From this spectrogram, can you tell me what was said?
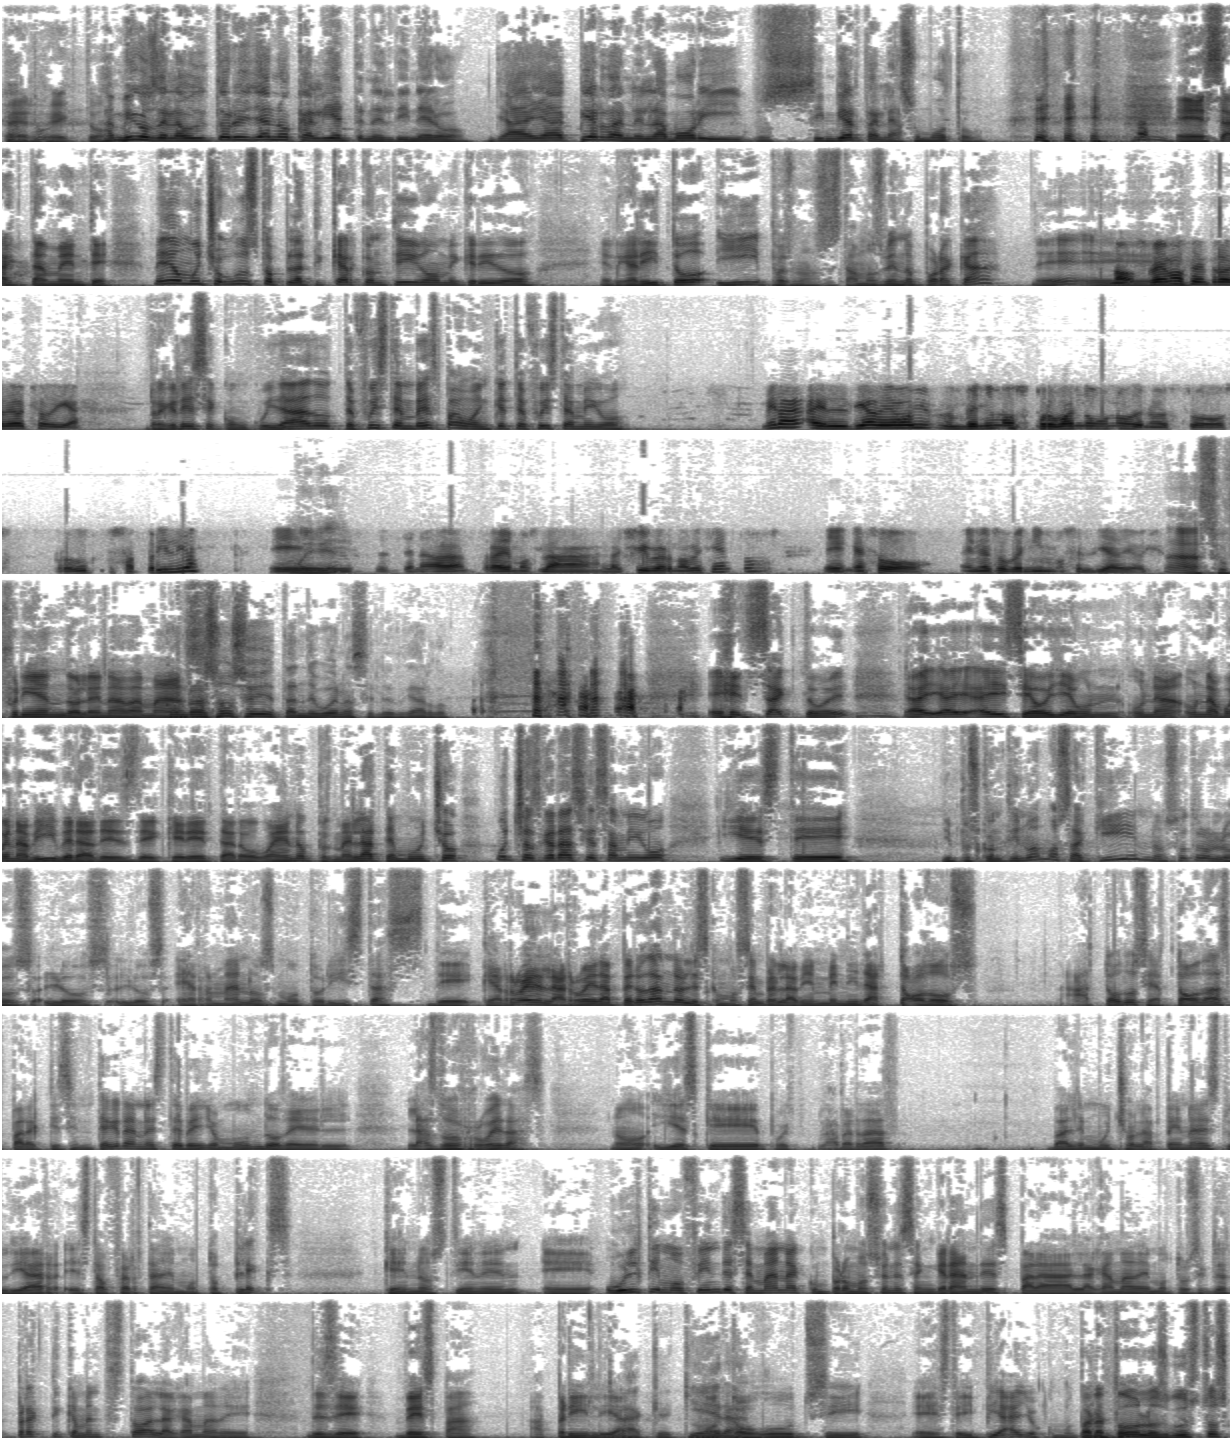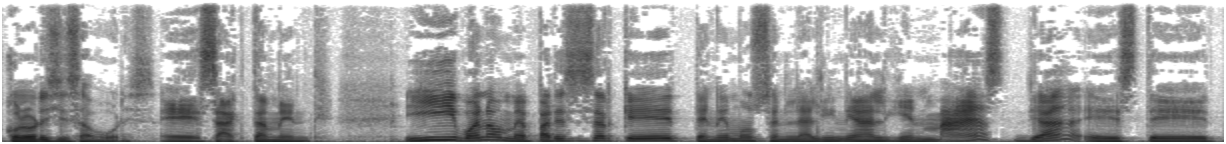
Perfecto. Amigos del auditorio, ya no calienten el dinero. Ya, ya pierdan el amor y pues inviértanle a su moto. Exactamente. Me dio mucho gusto platicar contigo, mi querido Edgarito, y pues nos estamos viendo por acá. ¿eh? Eh, Nos vemos dentro de ocho días. Regrese con cuidado. ¿Te fuiste en Vespa o en qué te fuiste, amigo? Mira, el día de hoy venimos probando uno de nuestros productos Aprilia. Eh, Muy bien. tena- traemos la, la Shiver 900. En eso, en eso venimos el día de hoy. Ah, sufriéndole nada más. Con razón se oye tan de buenas el Edgardo. Exacto, ¿eh? Ahí, ahí- ahí se oye un- una, una buena vibra desde Querétaro. Bueno, pues me late mucho. Muchas gracias, amigo. Y este. Y pues continuamos aquí, nosotros los, los, los hermanos motoristas de Que Ruede la Rueda, pero dándoles como siempre la bienvenida a todos, a todos y a todas, para que se integren a este bello mundo de las dos ruedas, ¿no? Y es que, pues, la verdad, vale mucho la pena estudiar esta oferta de Motoplex que nos tienen eh, último fin de semana con promociones en grandes para la gama de motocicletas. Prácticamente es toda la gama de desde Vespa, Aprilia, La que. Moto Guzzi, este y Piaggio como Para tal. todos los gustos, colores y sabores. Exactamente. Y bueno, me parece ser que tenemos en la línea a alguien más ya. Este,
